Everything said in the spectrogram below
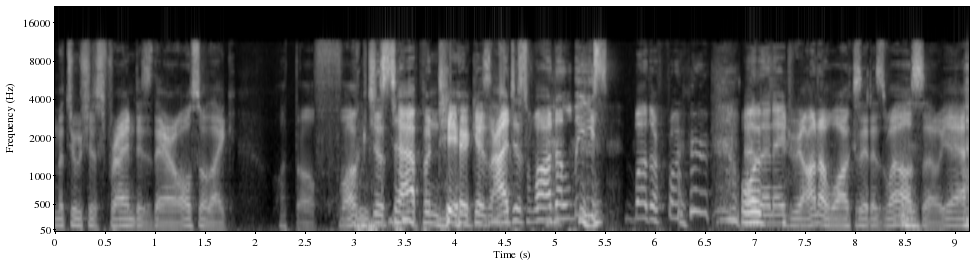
Matush's friend is there also like what the fuck just happened here? Because I just want a lease, motherfucker. Well, and then Adriana walks in as well, so yeah.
